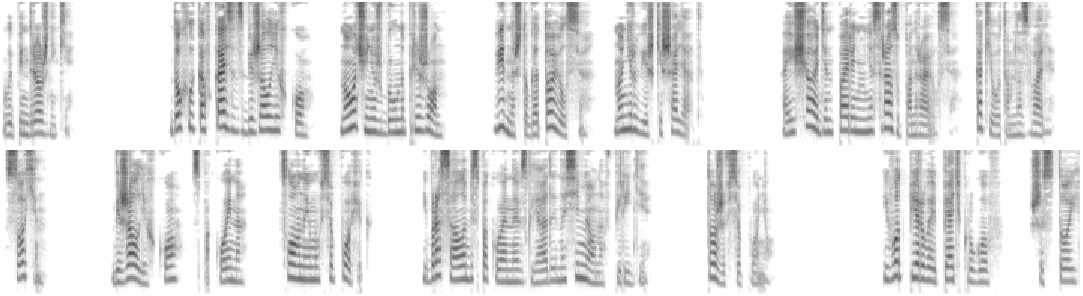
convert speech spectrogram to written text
вы пендрёжники. Дохлый кавказец бежал легко, но очень уж был напряжен. Видно, что готовился, но нервишки шалят. А еще один парень мне сразу понравился. Как его там назвали? Сохин? Бежал легко, спокойно, словно ему все пофиг. И бросал обеспокоенные взгляды на Семена впереди. Тоже все понял. И вот первые пять кругов. Шестой,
